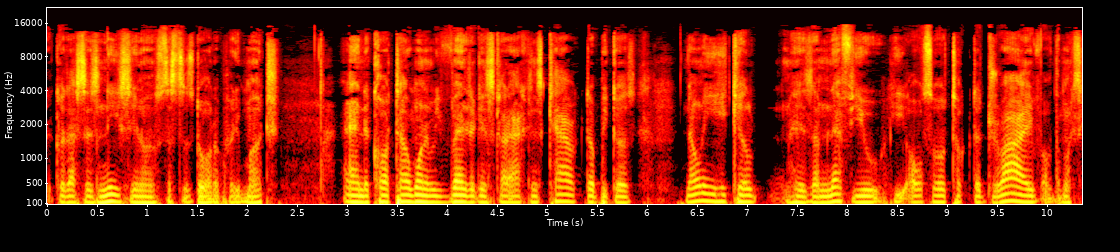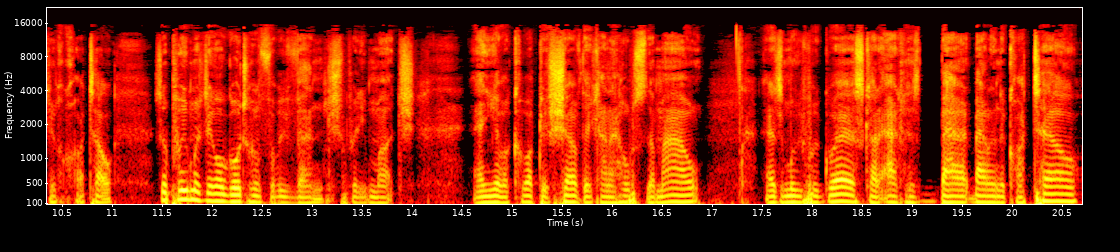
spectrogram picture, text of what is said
because that's his niece, you know, sister's daughter, pretty much. And the cartel wanted revenge against Scott Adkins' character because not only he killed his um, nephew, he also took the drive of the Mexican cartel. So pretty much they're gonna go to him for revenge, pretty much. And you have a corrupted sheriff that kind of helps them out. As the movie progresses, Scott Adkins bat- battling the cartel,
